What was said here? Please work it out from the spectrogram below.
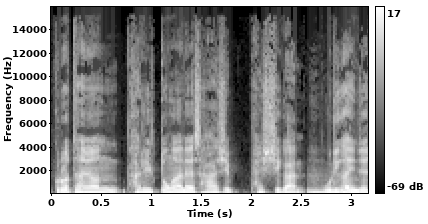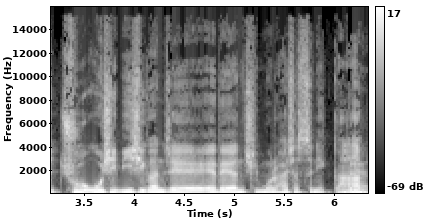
그렇다면 8일 동안에 48시간 음. 우리가 이제 주 52시간제에 대한 질문을 하셨으니까 네.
